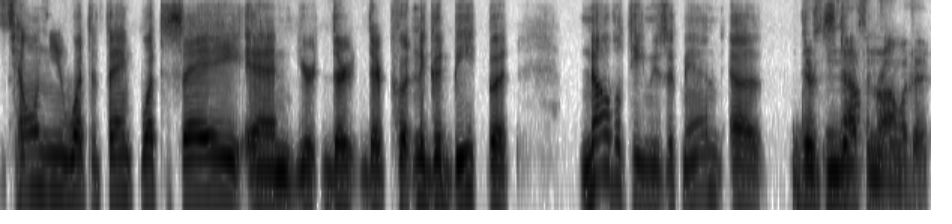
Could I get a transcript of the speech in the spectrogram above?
telling you what to think, what to say, and you're they're they're putting a good beat. But novelty music, man, uh, there's nothing wrong with it.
